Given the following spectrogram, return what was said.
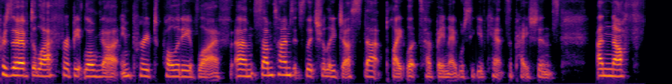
preserved a life for a bit longer, improved quality of life. Um, sometimes it's literally just that platelets have been able to give cancer patients enough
